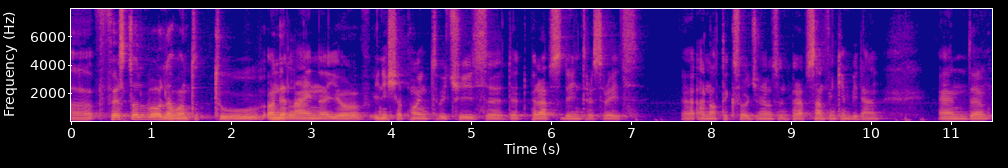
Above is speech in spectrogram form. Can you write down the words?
uh, first of all, I wanted to underline uh, your initial point, which is uh, that perhaps the interest rates are not exogenous and perhaps something can be done. And, um,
